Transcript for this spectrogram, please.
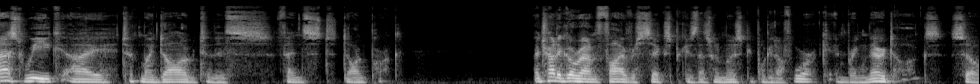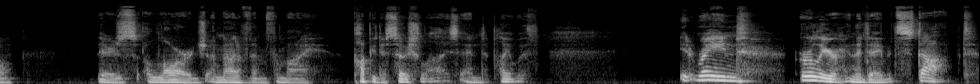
Last week, I took my dog to this fenced dog park. I try to go around five or six because that's when most people get off work and bring their dogs. So there's a large amount of them for my puppy to socialize and to play with. It rained earlier in the day but stopped.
